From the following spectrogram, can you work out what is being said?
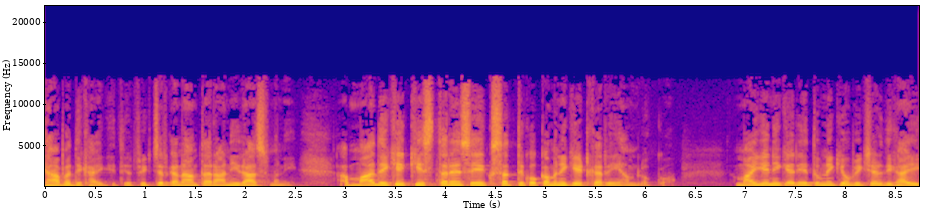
यहाँ पर दिखाई गई थी। उस पिक्चर का नाम था रानी रासमनी। अब माँ देखिए किस तरह से एक सत्य को कम्युनिकेट कर रही है हम लोग को। माँ ये नहीं कह रही है, तुमने क्यों पिक्चर दिखाई?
